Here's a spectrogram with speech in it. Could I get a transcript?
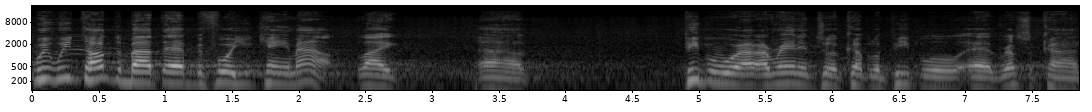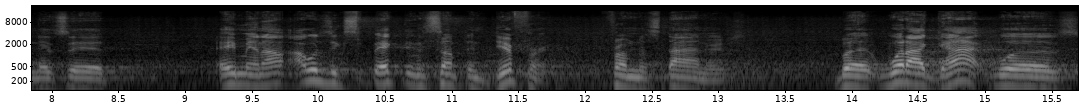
We, we talked about that before you came out. Like, uh, people were, I ran into a couple of people at WrestleCon that said, hey man, I, I was expecting something different from the Steiners. But what I got was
